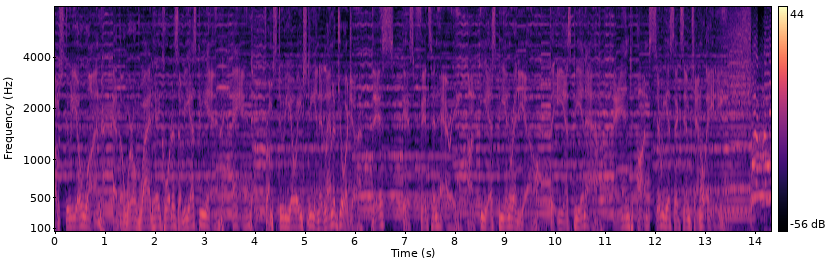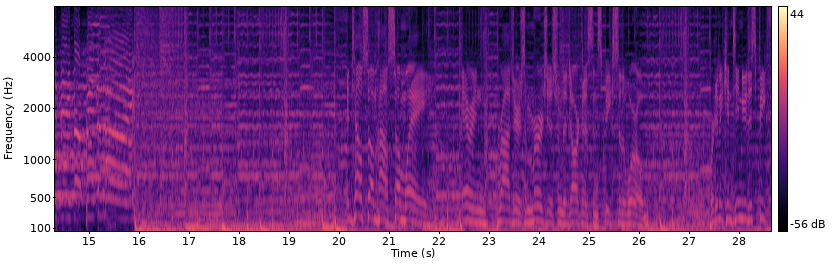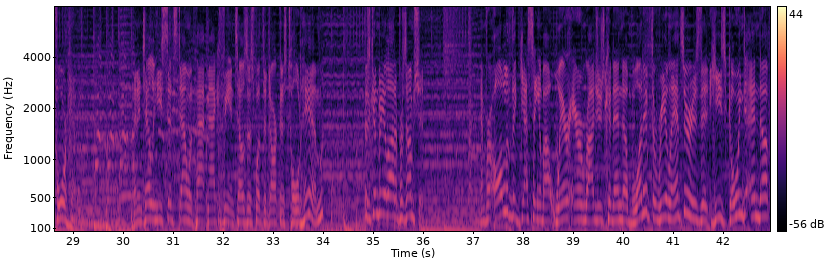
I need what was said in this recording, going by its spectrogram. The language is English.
from Studio One at the worldwide headquarters of ESPN and from Studio HD in Atlanta, Georgia, this is Fitz and Harry on ESPN Radio, the ESPN app, and on SiriusXM Channel 80. Put my name up in the light! Until somehow, some way, Aaron Rodgers emerges from the darkness and speaks to the world. We're going to continue to speak for him. And until he sits down with Pat McAfee and tells us what the darkness told him, there's going to be a lot of presumption. And for all of the guessing about where Aaron Rodgers could end up, what if the real answer is that he's going to end up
